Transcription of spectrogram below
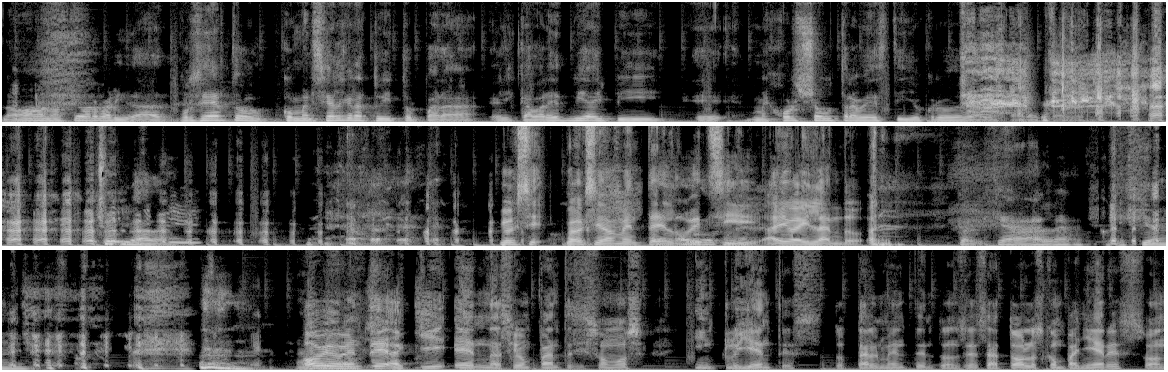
No, no, qué barbaridad. Por cierto, comercial gratuito para el Cabaret VIP, eh, mejor show travesti, yo creo, de Guadalajara. Chulada. Próxi- próximamente el Ritzy ahí bailando. Colegiala, colegiala. Obviamente aquí en Nación Fantasy somos incluyentes totalmente, entonces a todos los compañeros son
